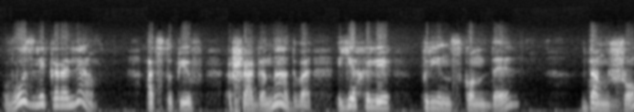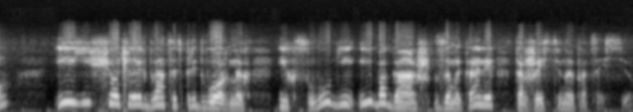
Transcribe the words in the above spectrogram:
Возле короля, отступив шага на два, ехали принц Конде, Данжо и еще человек двадцать придворных, их слуги и багаж замыкали торжественную процессию.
